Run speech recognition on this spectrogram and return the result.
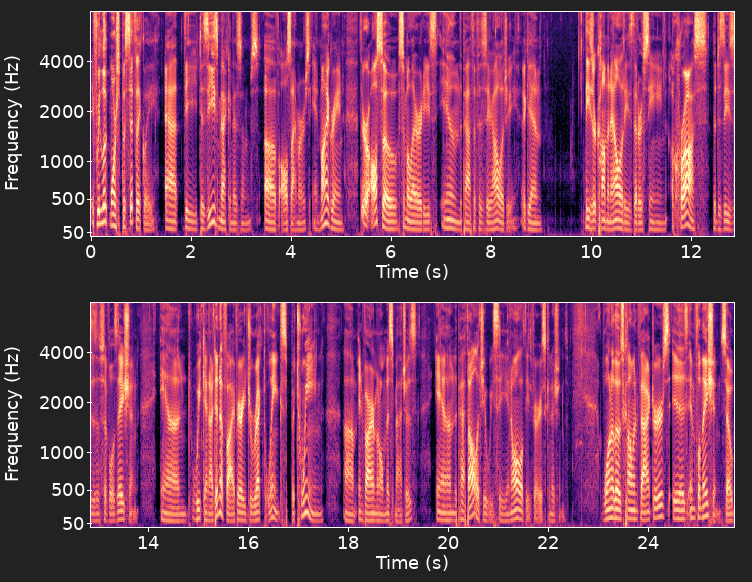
if we look more specifically at the disease mechanisms of Alzheimer's and migraine, there are also similarities in the pathophysiology. Again, these are commonalities that are seen across the diseases of civilization, and we can identify very direct links between um, environmental mismatches and the pathology we see in all of these various conditions. One of those common factors is inflammation. So,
